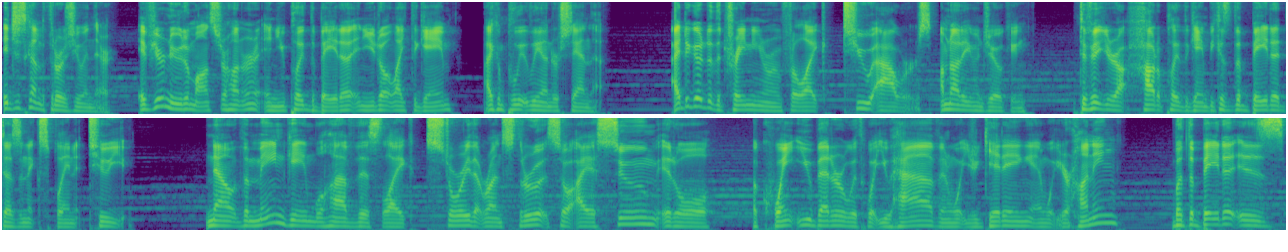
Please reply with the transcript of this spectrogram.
it just kind of throws you in there. If you're new to Monster Hunter and you played the beta and you don't like the game, I completely understand that. I had to go to the training room for like two hours, I'm not even joking, to figure out how to play the game because the beta doesn't explain it to you. Now, the main game will have this like story that runs through it, so I assume it'll acquaint you better with what you have and what you're getting and what you're hunting. But the beta is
